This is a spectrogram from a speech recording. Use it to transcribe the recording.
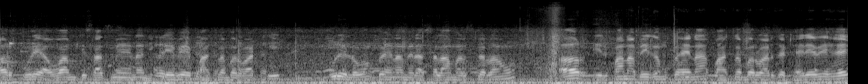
और पूरे अवाम के साथ में है ना निकले हुए पाँच नंबर वार्ड के पूरे लोगों को है ना मेरा सलाम अर्ज़ कर रहा हूँ। और इरफाना बेगम को है ना पाँच नंबर वार्ड से ठहरे हुए है।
